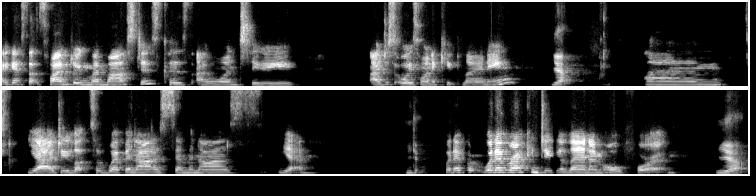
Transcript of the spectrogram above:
I guess that's why I'm doing my master's because I want to, I just always want to keep learning. Yeah. Um, yeah, I do lots of webinars, seminars. Yeah. Yeah. Whatever, whatever I can do to learn, I'm all for it. Yeah,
